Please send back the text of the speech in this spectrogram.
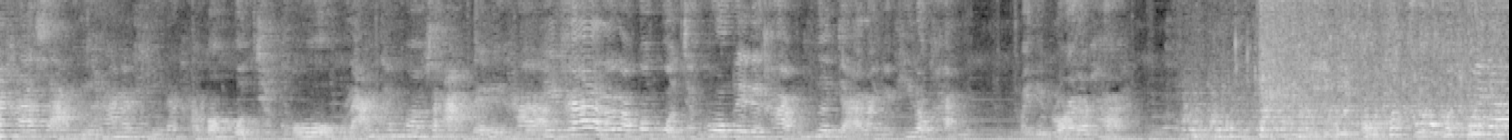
นะคะ 3 หรือ 5 นาทีนะคะ ก็กดชักโครกล้างทำความสะอาดได้เลยค่ะนี่ค่ะ แล้วเราก็กดชักโครกได้เลยค่ะเพื่อนๆจ๋าหลังจากที่เราขัดไปเรียบร้อยแล้วค่ะมีมีผงซักฟอกก็ช่วยได้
